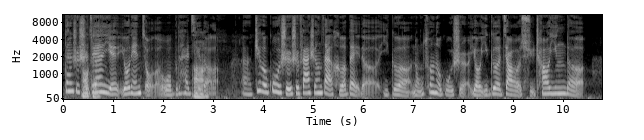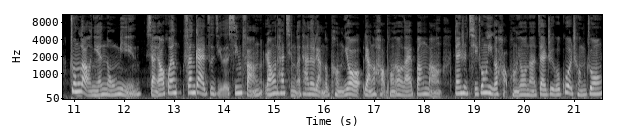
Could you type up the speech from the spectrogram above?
但是时间也有点久了，我不太记得了。嗯、这个故事是发生在河北的一个农村的故事，有一个叫许超英的中老年农民想要翻翻盖自己的新房，然后他请了他的两个朋友，两个好朋友来帮忙，但是其中一个好朋友呢，在这个过程中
